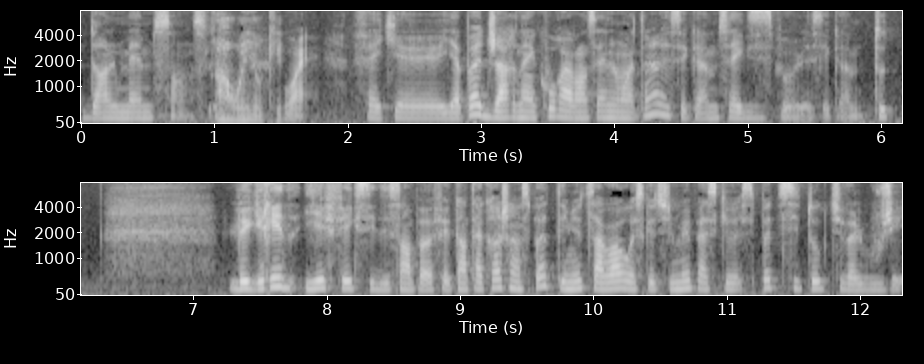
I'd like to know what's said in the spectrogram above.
dans le même sens. Là. Ah oui, OK. Ouais. Fait que il euh, n'y a pas de jardin court avant scène lointain, c'est comme ça existe pas. C'est comme tout. Le grid, il est fixe, il descend pas. Fait que quand tu accroches un spot, t'es mieux de savoir où est-ce que tu le mets parce que c'est pas de sitôt que tu vas le bouger.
